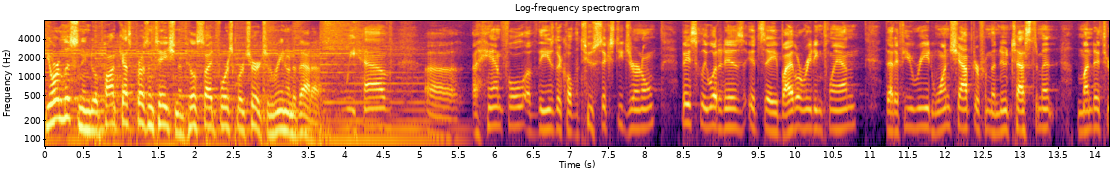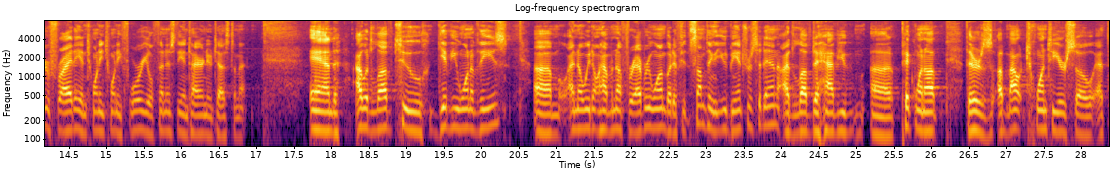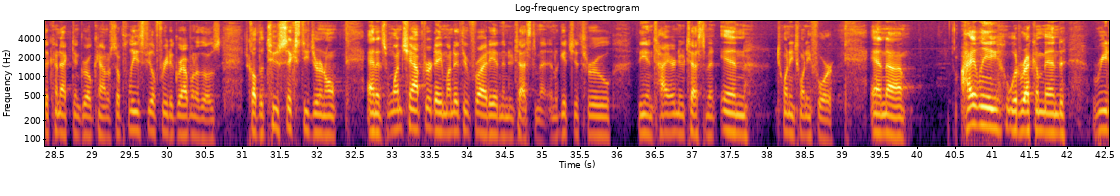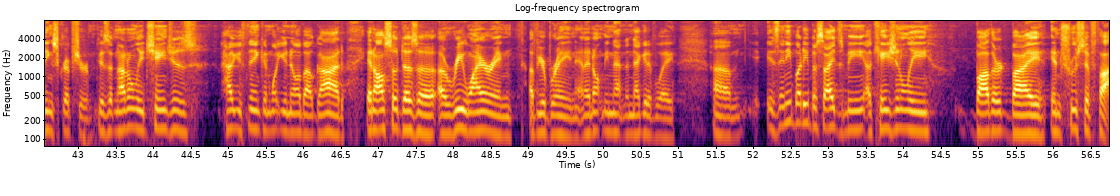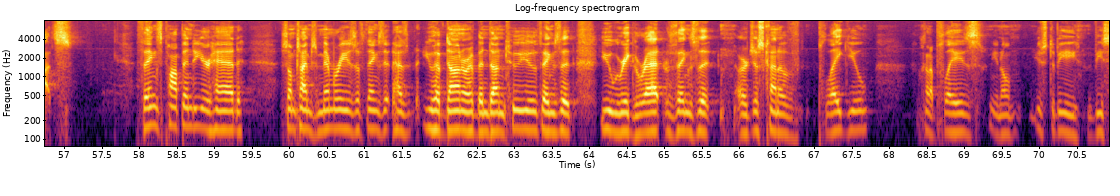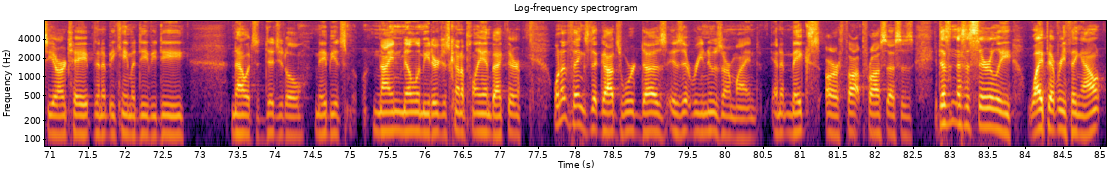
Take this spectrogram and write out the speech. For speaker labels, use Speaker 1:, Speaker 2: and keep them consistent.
Speaker 1: You're listening to a podcast presentation of Hillside Foursquare Church in Reno, Nevada.
Speaker 2: We have uh, a handful of these. They're called the 260 Journal. Basically, what it is, it's a Bible reading plan that if you read one chapter from the New Testament Monday through Friday in 2024, you'll finish the entire New Testament. And I would love to give you one of these. Um, I know we don't have enough for everyone, but if it's something that you'd be interested in, I'd love to have you uh, pick one up. There's about 20 or so at the Connect and Grow counter, so please feel free to grab one of those. It's called the 260 Journal, and it's one chapter a day, Monday through Friday in the New Testament. It'll get you through the entire New Testament in 2024. And uh, highly would recommend reading Scripture because it not only changes how you think and what you know about God, it also does a, a rewiring of your brain. And I don't mean that in a negative way. Um, is anybody besides me occasionally bothered by intrusive thoughts? Things pop into your head, sometimes memories of things that has, you have done or have been done to you, things that you regret, or things that are just kind of plague you, kind of plays, you know, used to be VCR tape, then it became a DVD now it's digital. Maybe it's nine millimeter, just kind of playing back there. One of the things that God's Word does is it renews our mind and it makes our thought processes. It doesn't necessarily wipe everything out,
